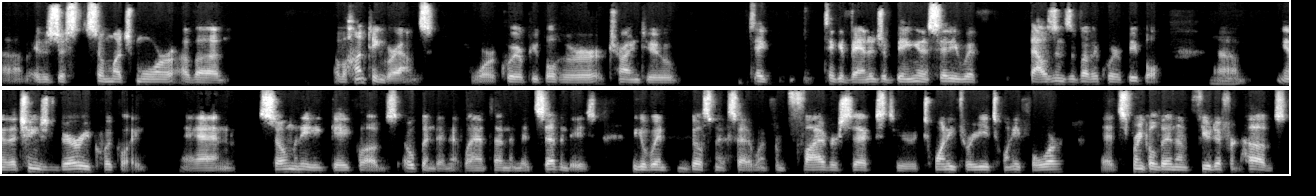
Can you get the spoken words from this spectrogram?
um, it was just so much more of a of a hunting grounds for queer people who are trying to take take advantage of being in a city with thousands of other queer people. Mm-hmm. Um, you know that changed very quickly, and so many gay clubs opened in Atlanta in the mid 70s. I think it went, Bill Smith said it went from five or six to 23, 24. It sprinkled in a few different hubs.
